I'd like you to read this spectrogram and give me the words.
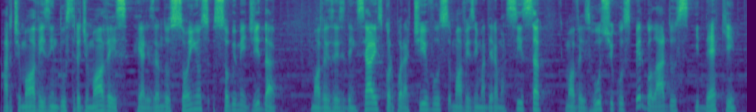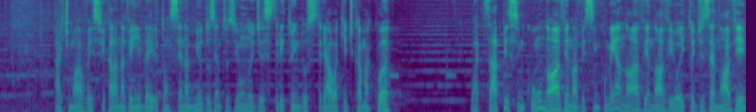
Arte Móveis Indústria de Móveis, realizando sonhos sob medida. Móveis residenciais, corporativos, móveis em madeira maciça, móveis rústicos, pergolados e deck. Arte Móveis fica lá na Avenida Ayrton Senna 1201, no Distrito Industrial aqui de Camaquã. WhatsApp 51995699819.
